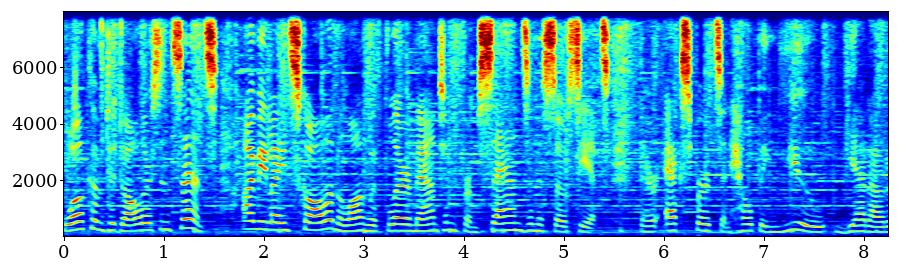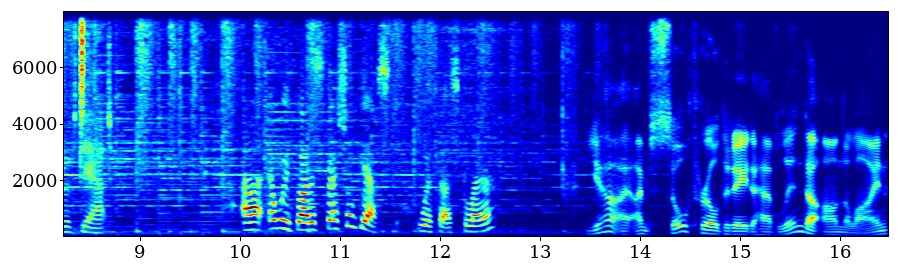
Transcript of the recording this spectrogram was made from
Welcome to Dollars and Sense. I'm Elaine Scollin along with Blair Mantin from Sands and Associates. They're experts in helping you get out of debt. Uh, and we've got a special guest with us, Blair. Yeah, I, am so thrilled today to have Linda on the line.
